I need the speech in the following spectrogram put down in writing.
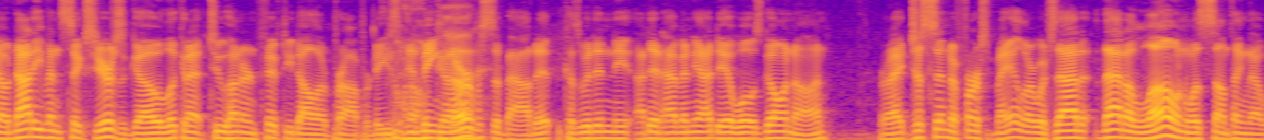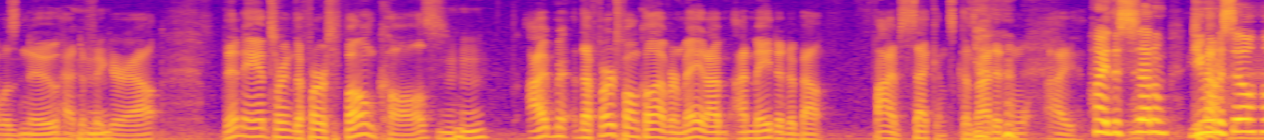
know, not even six years ago, looking at $250 properties Oh, and being God. nervous about it because we didn't. Need, I didn't have any idea what was going on. Right? Just send a first mailer, which that that alone was something that was new. Had to Mm-hmm. figure out. Then answering the first phone calls. Hmm. I the first phone call I ever made, I, I made it about five seconds because I didn't. I Hi, this is Adam. Do you Yeah. want to sell?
